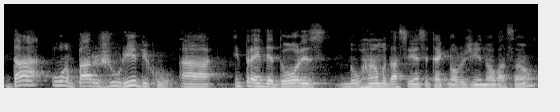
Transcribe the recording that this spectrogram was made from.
dar o amparo jurídico a empreendedores no ramo da ciência, tecnologia e inovação,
